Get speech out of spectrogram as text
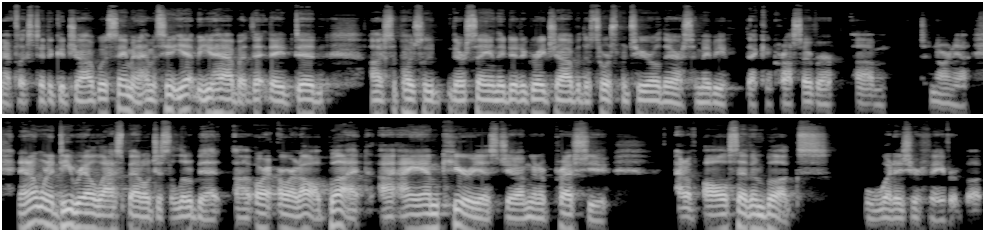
Netflix did a good job with Sandman. I haven't seen it yet, but you have. But they, did. Uh, supposedly, they're saying they did a great job with the source material there, so maybe that can cross over um, to Narnia. And I don't want to derail Last Battle just a little bit, uh, or, or at all. But I, I am curious, Joe. I'm going to press you. Out of all seven books, what is your favorite book?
